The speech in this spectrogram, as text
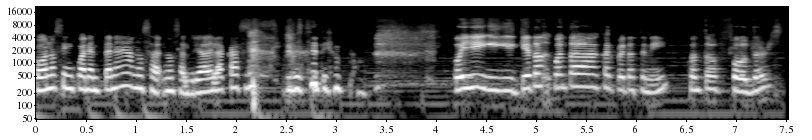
con o sin cuarentena, no, no saldría de la casa por este tiempo. Oye, ¿y qué cuántas carpetas tenéis? ¿Cuántos folders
